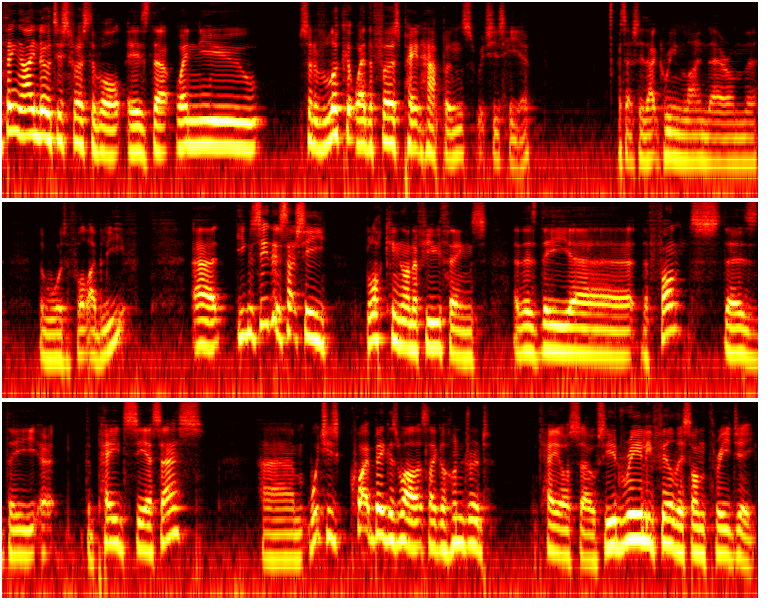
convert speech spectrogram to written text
The thing I noticed first of all is that when you sort of look at where the first paint happens, which is here, it's actually that green line there on the, the waterfall, I believe. Uh, you can see that it's actually blocking on a few things. Uh, there's the uh, the fonts, there's the uh, the page CSS, um, which is quite big as well. It's like 100k or so. So you'd really feel this on 3G.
